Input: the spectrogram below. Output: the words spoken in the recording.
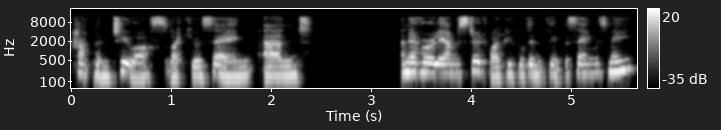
happen to us, like you were saying, and I never really understood why people didn't think the same as me.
